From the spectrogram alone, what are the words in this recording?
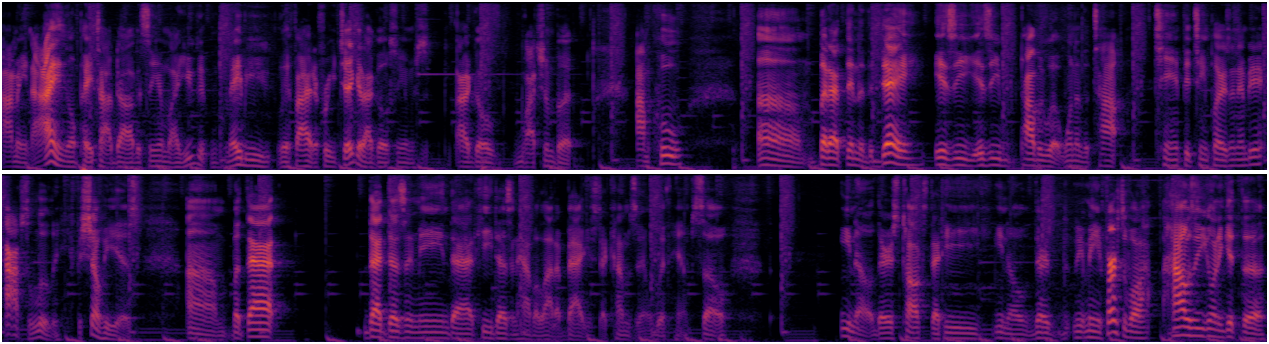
I mean, I ain't gonna pay top dollar to see him. Like you could maybe if I had a free ticket, I go see him. I go watch him, but I'm cool. Um, but at the end of the day, is he is he probably what one of the top 10, 15 players in NBA? Absolutely, for sure he is. Um, but that that doesn't mean that he doesn't have a lot of baggage that comes in with him. So you know, there's talks that he, you know, there's. I mean, first of all, how is he going to get the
